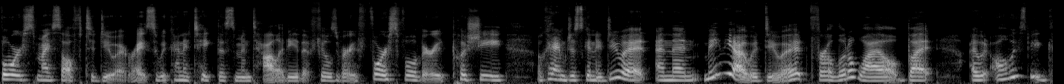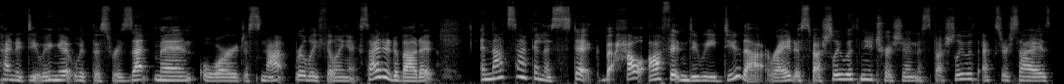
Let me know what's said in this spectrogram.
force myself to do it, right? So we kind of take this mentality that feels very forceful, very pushy. Okay, I'm just going to do it. And then maybe I would do it for a little while, but I would always be kind of doing it with this resentment or just not really feeling excited about it. And that's not going to stick. But how often do we do that, right? Especially with nutrition, especially with exercise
